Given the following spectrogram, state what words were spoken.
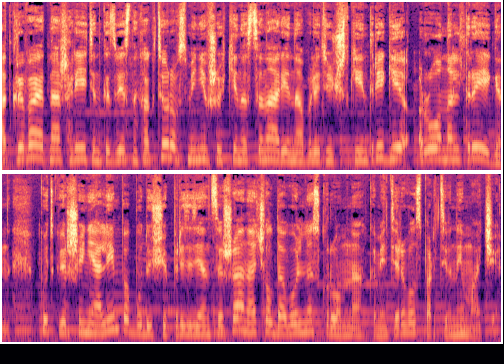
Открывает наш рейтинг известных актеров, сменивших киносценарии на политические интриги, Рональд Рейган. Путь к вершине Олимпа будущий президент США начал довольно скромно, комментировал спортивные матчи.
